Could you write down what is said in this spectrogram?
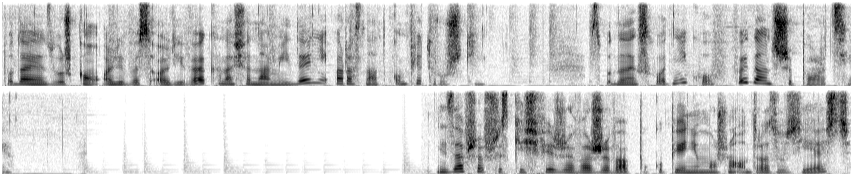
Podaję z łyżką oliwy z oliwek, nasionami dyni oraz natką pietruszki. Z podanych składników wyjdą trzy porcje. Nie zawsze wszystkie świeże warzywa po kupieniu można od razu zjeść.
